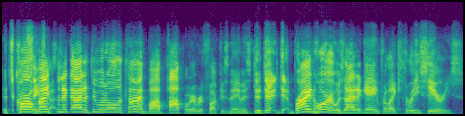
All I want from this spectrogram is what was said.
It's Carl Banks guys. and a guy that do it all the time. Bob Pop, whatever the fuck his name is. Dude, they- they- Brian Hoyer was out of game for like three series.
